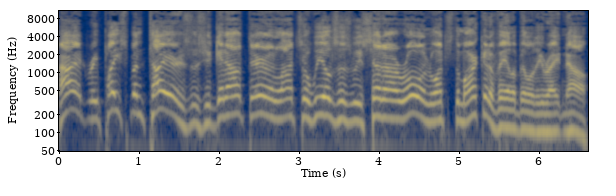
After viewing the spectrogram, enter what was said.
All right, replacement tires as you get out there and lots of wheels as we set our rolling. What's the market availability right now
